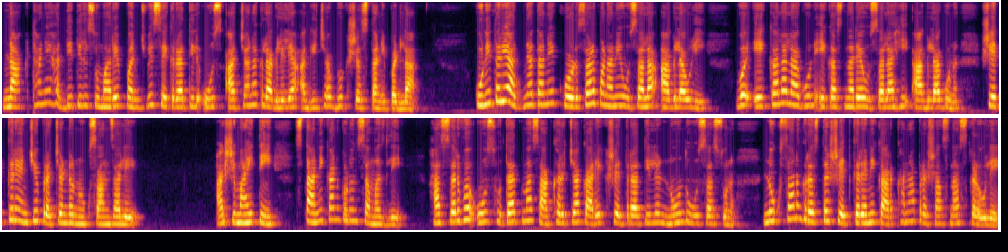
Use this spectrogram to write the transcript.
नागठाणे हद्दीतील सुमारे पंचवीस एकरातील ऊस अचानक लागलेल्या आगीच्या भक्षस्थानी पडला. कुणीतरी अज्ञाताने कोळसाळपणाने उसाला आग लावली व एकाला लागून एक असणाऱ्या उसाला ही आग लागून शेतकऱ्यांचे प्रचंड नुकसान झाले. अशी माहिती स्थानिकांकडून समजली. हा सर्व ऊस हुतात्मा साखरच्या कार्यक्षेत्रातील नोंद ऊस असून नुकसानग्रस्त शेतकऱ्यांनी कारखाना प्रशासनास कळवले.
